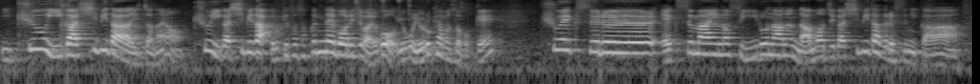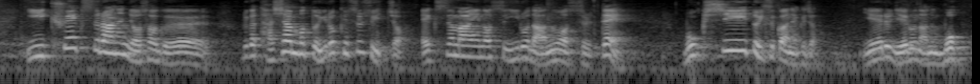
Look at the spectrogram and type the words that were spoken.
이 q2가 10이다 있잖아요. Q2가 10이다. 이렇게 써서 끝내버리지 말고 이걸 이렇게 한번 써볼게. Qx를 x-2로 나눈 나머지가 10이다 그랬으니까 이 qx라는 녀석을 우리가 다시 한번 또 이렇게 쓸 수 있죠. X-2로 나누었을 때 몫이 또 있을 거 아니야. 그죠? 얘를 얘로 나눈 몫.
